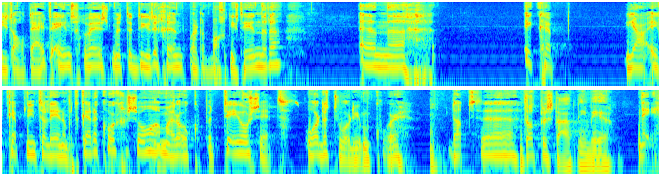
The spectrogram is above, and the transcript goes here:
niet altijd eens geweest met de dirigent. Maar dat mag niet hinderen. En eh, ik, heb, ja, ik heb niet alleen op het kerkkoor gezongen... maar ook op het TOZ, auditoriumkoor. Dat, eh, Dat bestaat niet meer. nee,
